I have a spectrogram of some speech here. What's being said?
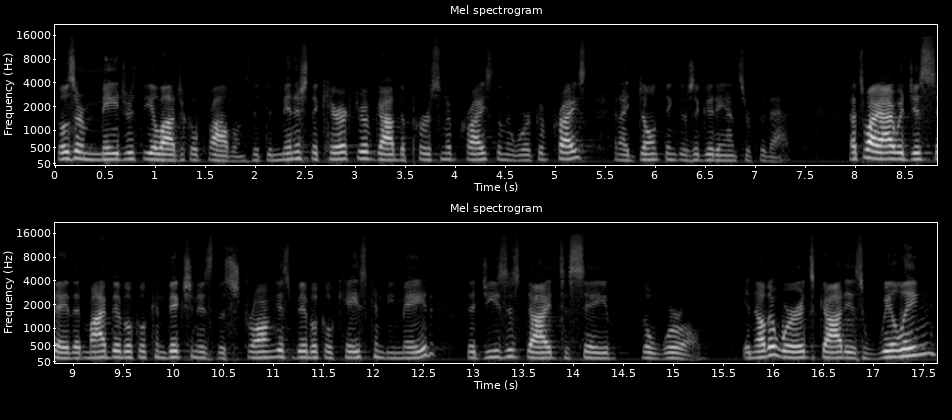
Those are major theological problems that diminish the character of God, the person of Christ, and the work of Christ, and I don't think there's a good answer for that. That's why I would just say that my biblical conviction is the strongest biblical case can be made that Jesus died to save the world. In other words, God is willing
